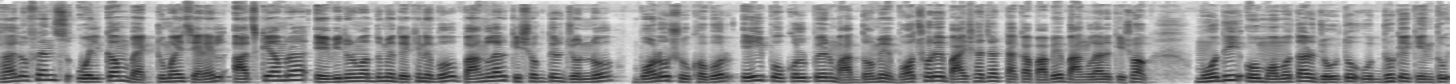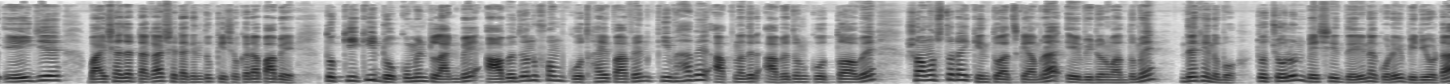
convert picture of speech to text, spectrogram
Hello friends, welcome back to my channel. আজকে আমরা এই ভিডিওর মাধ্যমে দেখে নেব বাংলার কৃষকদের জন্য বড় সুখবর এই প্রকল্পের মাধ্যমে বছরে বাইশ হাজার টাকা পাবে বাংলার কৃষক। মোদি ও মমতার যৌথ উদ্যোগে কিন্তু এই যে বাইশ হাজার টাকা, সেটা কিন্তু কৃষকেরা পাবে। তো কি কি ডকুমেন্ট লাগবে, আবেদন ফর্ম কোথায় পাবেন, কীভাবে আপনাদের আবেদন করতে হবে, সমস্তটাই কিন্তু আজকে আমরা এই ভিডিওর মাধ্যমে দেখে নেব। তো চলুন বেশি দেরি না করে ভিডিওটা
